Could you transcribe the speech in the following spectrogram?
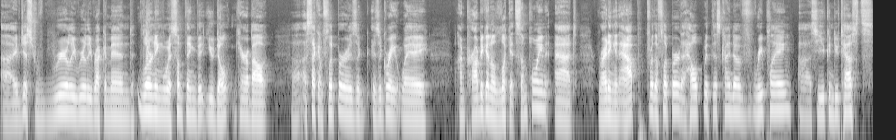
I just really, really recommend learning with something that you don't care about. Uh, a second flipper is a is a great way. I'm probably going to look at some point at writing an app for the flipper to help with this kind of replaying uh, so you can do tests.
